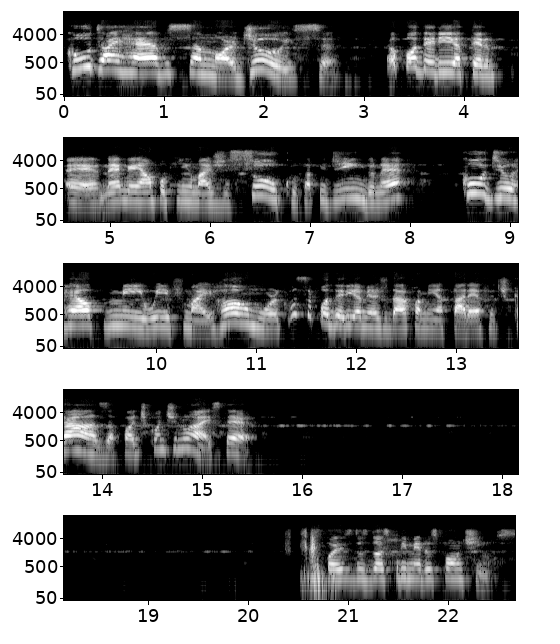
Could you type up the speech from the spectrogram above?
Could I have some more juice? Eu poderia ter, é, né, ganhar um pouquinho mais de suco, tá pedindo, né? Could you help me with my homework? Você poderia me ajudar com a minha tarefa de casa? Pode continuar, Esther. Depois dos dois primeiros pontinhos.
